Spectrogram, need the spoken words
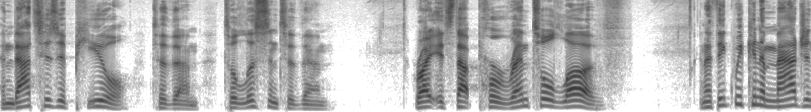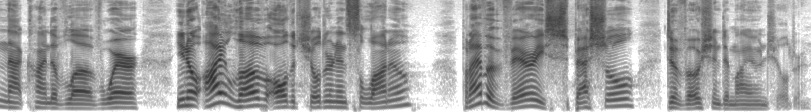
And that's his appeal to them, to listen to them, right? It's that parental love. And I think we can imagine that kind of love where, you know, I love all the children in Solano, but I have a very special devotion to my own children.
